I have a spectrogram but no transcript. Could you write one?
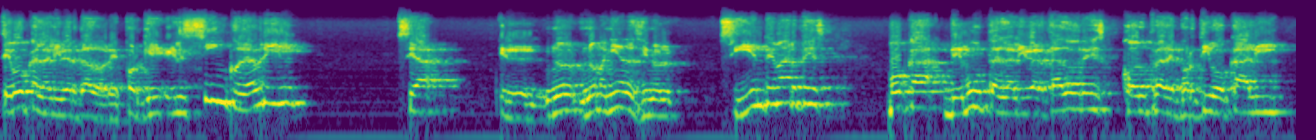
de Boca en la Libertadores, porque el 5 de abril, o sea, el, no, mañana, sino el siguiente martes, Boca debuta en la Libertadores contra Deportivo Cali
